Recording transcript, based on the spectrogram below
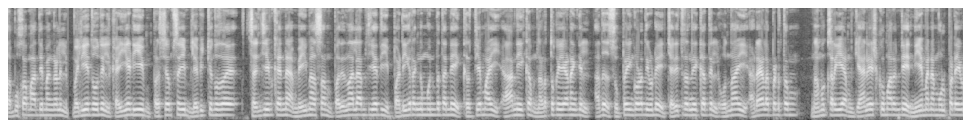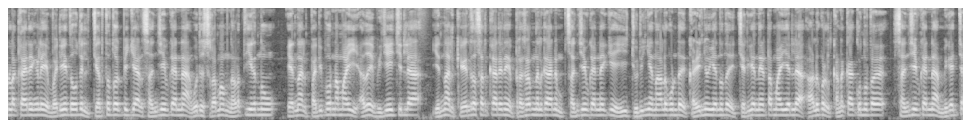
സമൂഹ മാധ്യമങ്ങളിൽ വലിയ തോതിൽ കയ്യടിയും പ്രശംസയും ലഭിക്കുന്നത്. സഞ്ജീവ് ഖന്ന മെയ് മാസം പതിനാലാം തീയതി പടിയിറങ്ങും മുൻപ് തന്നെ കൃത്യമായി ആ നീക്കം നടത്തുകയാണെങ്കിൽ അത് സുപ്രീം കോടതിയുടെ ചരിത്ര നീക്കത്തിൽ ഒന്നായി അടയാളപ്പെടുത്തും. നമുക്കറിയാം ജ്ഞാനേഷ് കുമാറിന്റെ നിയമനം ഉൾപ്പെടെയുള്ള കാര്യങ്ങളെ വലിയ തോതിൽ ചെറുത്തു തോൽപ്പിക്കാൻ സഞ്ജീവ് ഖന്ന ഒരു ശ്രമം നടത്തിയിരുന്നു. എന്നാൽ പരിപൂർണമായി അത് വിജയിച്ചില്ല. എന്നാൽ കേന്ദ്ര സർക്കാരിന് പ്രഹരം നൽകാനും സഞ്ജീവ് ഖന്നയ്ക്ക് ഈ ചുരുങ്ങിയ നാളുകൊണ്ട് കഴിഞ്ഞു എന്നത് ചെറിയ നേട്ടമായല്ല ആളുകൾ കണക്കാക്കുന്നത്. സഞ്ജീവ് ഖന്ന മികച്ച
